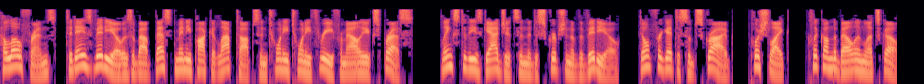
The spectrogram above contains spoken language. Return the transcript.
Hello friends, today's video is about best mini pocket laptops in 2023 from AliExpress. Links to these gadgets in the description of the video. Don't forget to subscribe, push like, click on the bell and let's go.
